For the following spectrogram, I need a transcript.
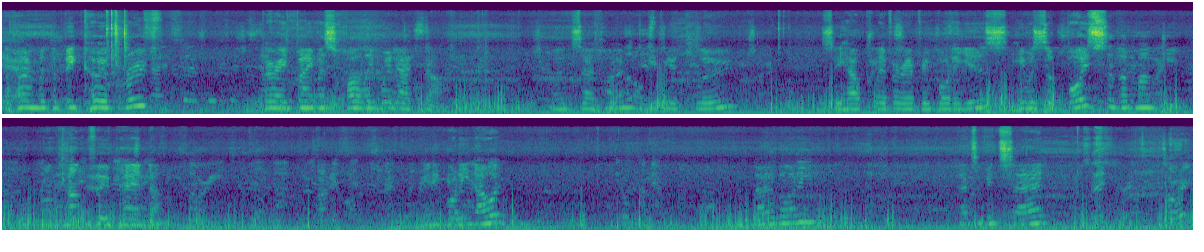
The home with the big curved roof. Very famous Hollywood actor. Owns that home. I'll give you a clue. See how clever everybody is. He was the voice of the monkey on Kung Fu Panda. Anybody know it? Nobody? That's a bit sad. Sorry?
